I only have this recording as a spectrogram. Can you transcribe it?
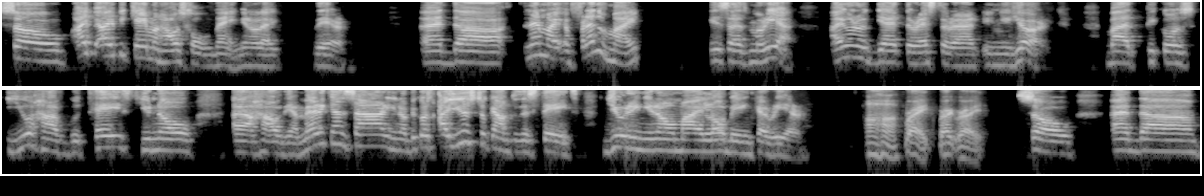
So I, I became a household name, you know, like there. And uh, then my a friend of mine, he says, Maria, I'm going to get the restaurant in New York. But because you have good taste, you know uh, how the Americans are, you know, because I used to come to the States during, you know, my lobbying career. Uh huh. Right, right, right. So, and uh,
